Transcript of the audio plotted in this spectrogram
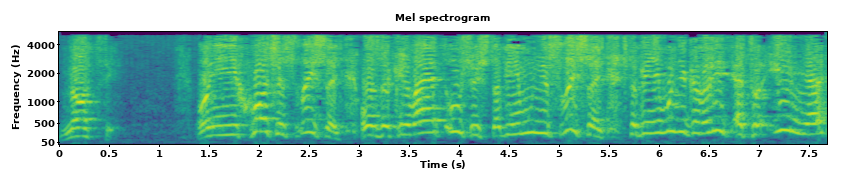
Мертвый. Он и не хочет слышать, он закрывает уши, чтобы ему не слышать, чтобы ему не говорить, это имя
